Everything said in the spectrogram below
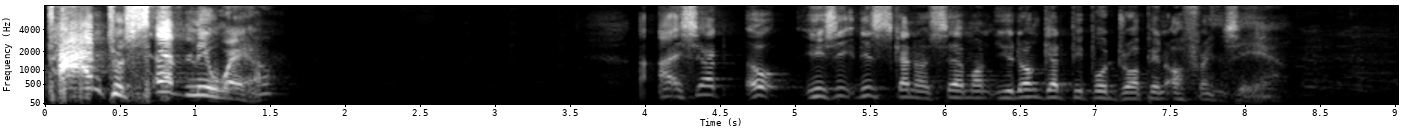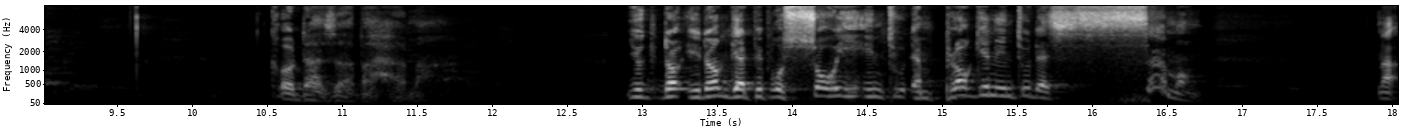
time to serve me well? I said, Oh, you see, this kind of sermon, you don't get people dropping offerings here. You don't, you don't get people sowing into and plugging into the sermon. Now,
